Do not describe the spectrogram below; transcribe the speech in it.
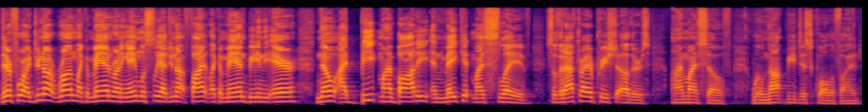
Therefore, I do not run like a man running aimlessly. I do not fight like a man beating the air. No, I beat my body and make it my slave, so that after I have preached to others, I myself will not be disqualified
